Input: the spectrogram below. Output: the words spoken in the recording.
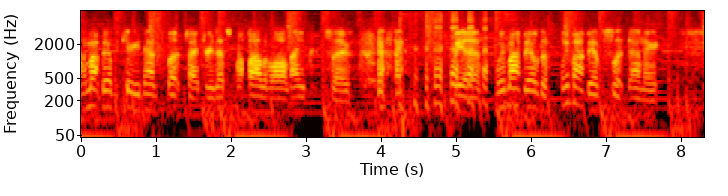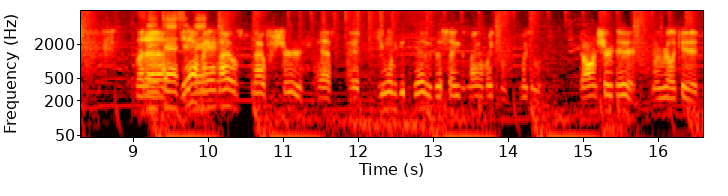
I might be able to carry you down to the butt factory. That's my father-in-law named it. So we uh, we might be able to we might be able to slip down there. But uh, yeah, man. man. no, no, for sure. If, if you want to get together this season, man, we can, we can darn sure do it. We really could.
